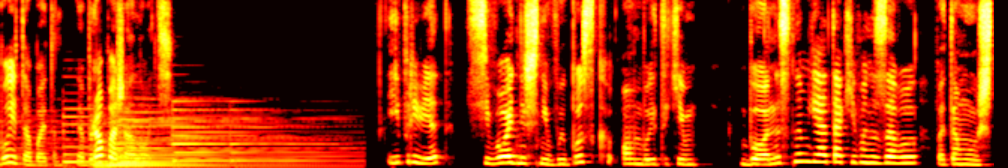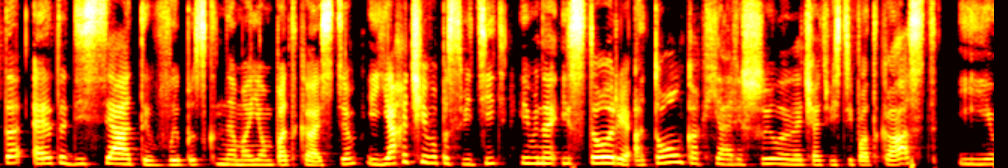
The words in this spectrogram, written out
будет об этом. Добро пожаловать! И привет! Сегодняшний выпуск, он будет таким бонусным, я так его назову, потому что это десятый выпуск на моем подкасте, и я хочу его посвятить именно истории о том, как я решила начать вести подкаст, и,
